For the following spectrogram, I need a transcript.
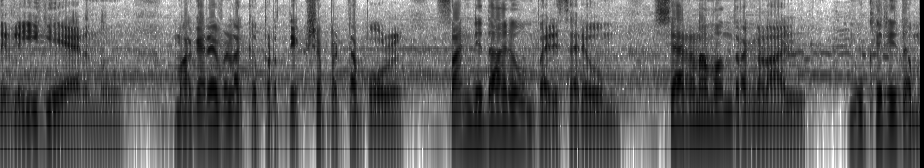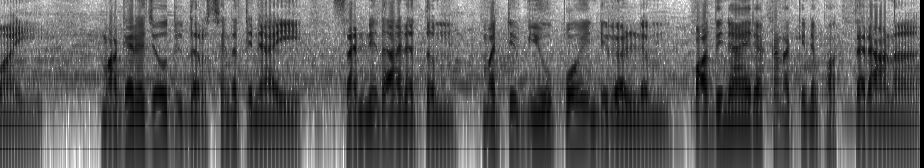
തെളിയുകയായിരുന്നു. മകരവിളക്ക് പ്രത്യക്ഷപ്പെട്ടപ്പോൾ സന്നിധാനവും പരിസരവും ശരണമന്ത്രങ്ങളാൽ മുഖരിതമായി. മകരജ്യോതി ദർശനത്തിനായി സന്നിധാനത്തും മറ്റ് വ്യൂ പോയിന്റുകളിലും പതിനായിരക്കണക്കിന് ഭക്തരാണ്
